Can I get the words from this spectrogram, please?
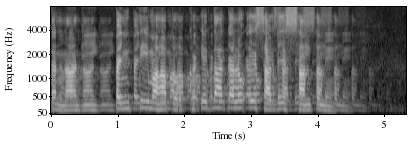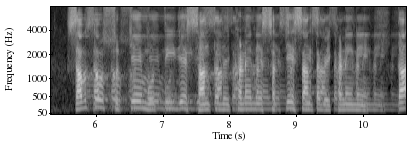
ਧੰਨਾ ਜੀ 35 ਮਹਾਪੁਰਖ। ਇਦਾਂ ਕਹ ਲਓ ਇਹ ਸਾਡੇ ਸੰਤ ਨੇ। ਸਭ ਤੋਂ ਸੁੱਚੇ ਮੋਤੀ ਜੇ ਸੰਤ ਵੇਖਣੇ ਨੇ ਸੱਚੇ ਸੰਤ ਵੇਖਣੇ ਨੇ ਤਾਂ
